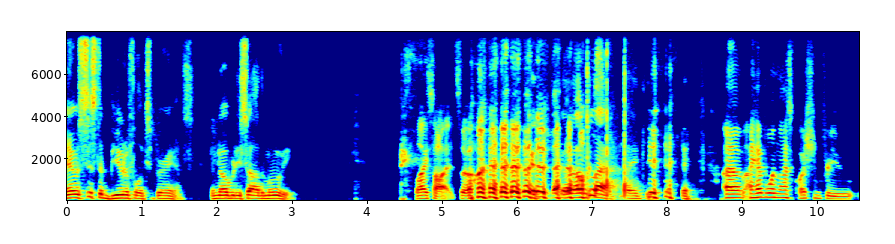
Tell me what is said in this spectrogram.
and it was just a beautiful experience. And nobody saw the movie. Well, I saw it, so well, I'm glad. Thank you. um, I have one last question for you.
